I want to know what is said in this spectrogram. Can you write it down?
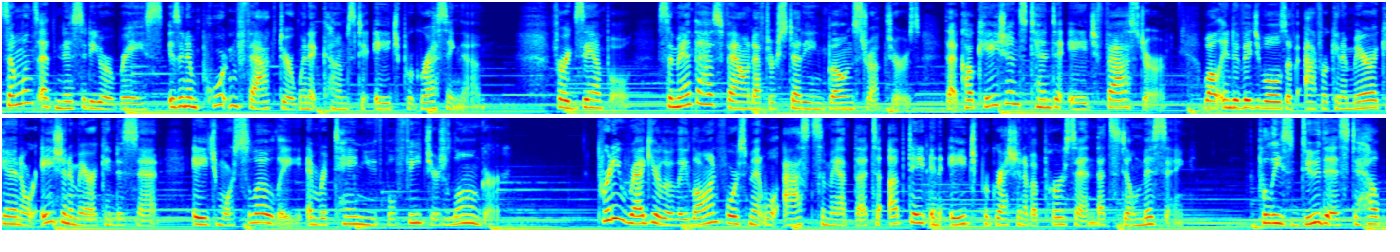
Someone's ethnicity or race is an important factor when it comes to age progressing them. For example, Samantha has found after studying bone structures that Caucasians tend to age faster, while individuals of African American or Asian American descent age more slowly and retain youthful features longer. Pretty regularly, law enforcement will ask Samantha to update an age progression of a person that's still missing. Police do this to help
